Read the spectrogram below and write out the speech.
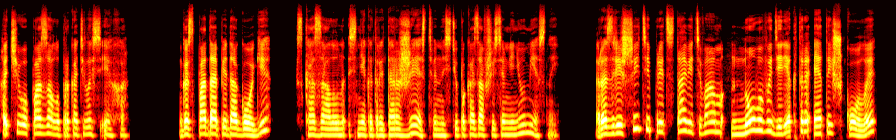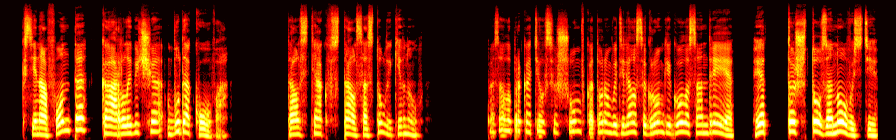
отчего по залу прокатилось эхо. «Господа педагоги», — сказал он с некоторой торжественностью, показавшейся мне неуместной, «разрешите представить вам нового директора этой школы, Ксенофонта Карловича Будакова». Толстяк встал со стула и кивнул. По залу прокатился шум, в котором выделялся громкий голос Андрея. «Это что за новости?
